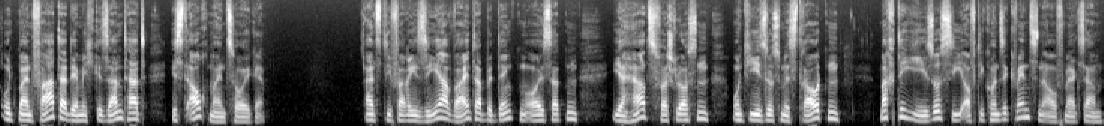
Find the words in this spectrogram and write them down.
und mein Vater, der mich gesandt hat, ist auch mein Zeuge. Als die Pharisäer weiter Bedenken äußerten, ihr Herz verschlossen und Jesus misstrauten, machte Jesus sie auf die Konsequenzen aufmerksam.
